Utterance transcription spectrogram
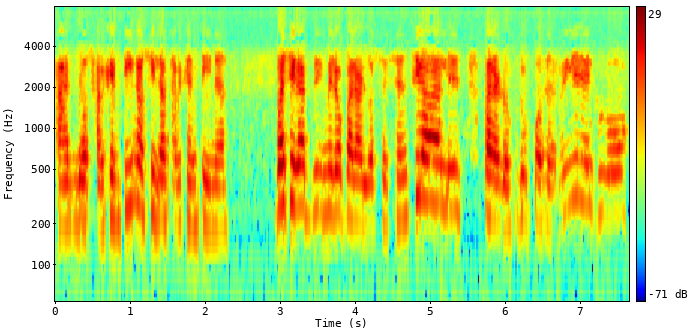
a, los argentinos y las argentinas. Va a llegar primero para los esenciales, para los grupos de riesgo,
